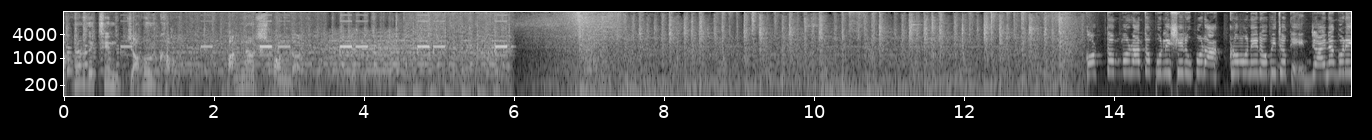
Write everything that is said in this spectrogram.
আপনারা দেখছেন জবর খবর, বাংলার স্পন্দন। পুলিশের উপর আক্রমণের অভিযোগে জয়নগরে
